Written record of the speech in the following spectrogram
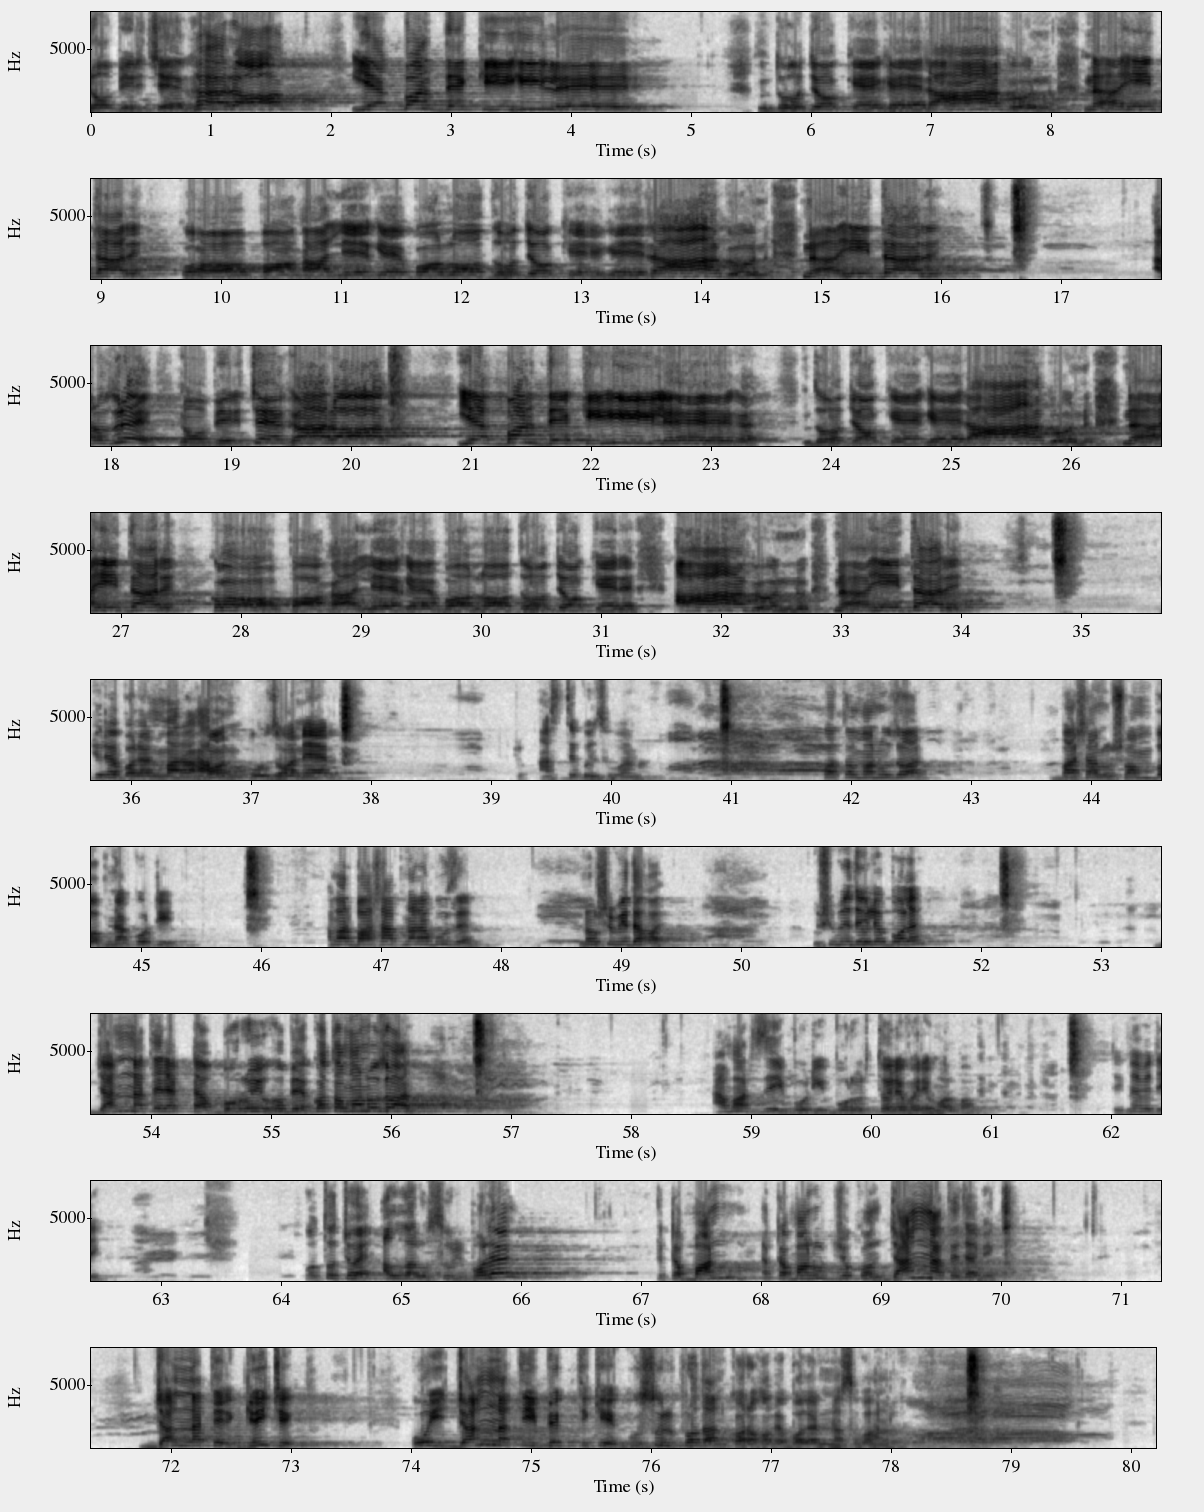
নবীর চেহারা একবার দেখিলে। দুজকে ঘেরা গুণ নাই তার কপালে গে বল। দুজকে ঘেরা গুণ নাই তার আরও জুড়ে নবীর চেহারা একবার দেখিলে। দোজকে ঘেরা গুণ নাই তার কপালে গে বল দোজকের আগুন নাই তার। জুড়ে বলেন মারা হন একটু আসতে কই সুবানা কত মানুষজন বাসানো সম্ভব না, কঠিন। আমার বাসা আপনারা বুঝেন, না অসুবিধা হয়? অসুবিধা হইলে বলেন। জান্নাতের একটা বড়ই হবে। কত মানুষজন আমার যে বডি বড়ুর তলে ভরে মরবা। ঠিক না বেদিক অথচ আল্লাহ রসুল বলেন, একটা মান, একটা মানুষ যখন জান্নাতে যাবে, জান্নাতের গেইটে ওই জান্নাতি ব্যক্তিকে গুসুল প্রদান করা হবে বলেন না সুবাহ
